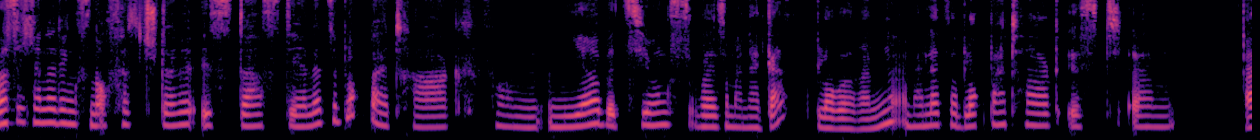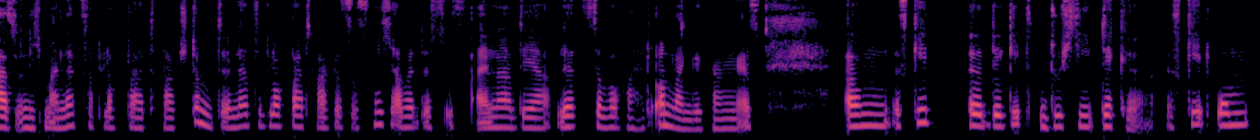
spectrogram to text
Was ich allerdings noch feststelle, ist, dass der letzte Blogbeitrag von mir bzw. meiner Gastbloggerin, mein letzter Blogbeitrag ist, ähm, also nicht mein letzter Blogbeitrag, stimmt, der letzte Blogbeitrag ist es nicht, aber das ist einer, der letzte Woche halt online gegangen ist. Ähm, es geht, äh, der geht durch die Decke. Es geht um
